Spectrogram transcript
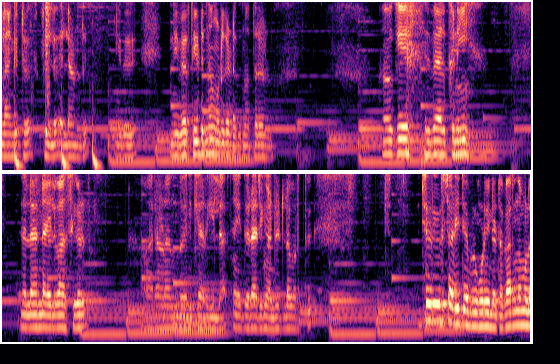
ബ്ലാങ്കറ്റ് പില്ലോ എല്ലാം ഉണ്ട്. ഇത് നിവർത്തിയിടുന്ന അങ്ങോട്ട് കിടക്കുന്നു അത്രേ ഉള്ളൂ. ഓക്കെ ഇത് ബാൽക്കണി. ഇതെല്ലാം എന്റെ അയൽവാസികൾ. ആരാണെന്നോ എനിക്കറിയില്ല. ഞാൻ ഇതുവരെ ആരും കണ്ടിട്ടില്ല പുറത്ത്. ചെറിയൊരു സ്റ്റഡി ടേബിൾ കൂടി ഉണ്ട് കേട്ടോ. കാരണം നമ്മൾ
